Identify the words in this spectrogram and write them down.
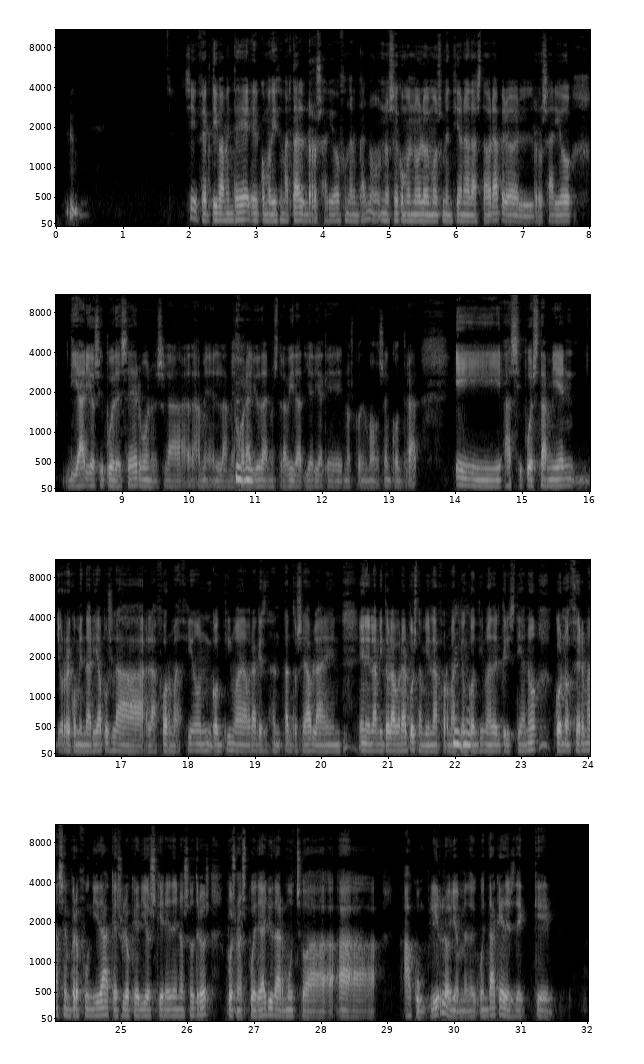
Sí, efectivamente, eh, como dice Marta, el rosario fundamental, no, no sé cómo no lo hemos mencionado hasta ahora, pero el rosario diario, si puede ser, bueno, es la, la, mejor ayuda en nuestra vida diaria que nos podemos encontrar. Y así pues también yo recomendaría pues la, la formación continua, ahora que tanto se habla en, en el ámbito laboral, pues también la formación continua del cristiano, conocer más en profundidad qué es lo que Dios quiere de nosotros, pues nos puede ayudar mucho a a cumplirlo. Yo me doy cuenta que desde que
